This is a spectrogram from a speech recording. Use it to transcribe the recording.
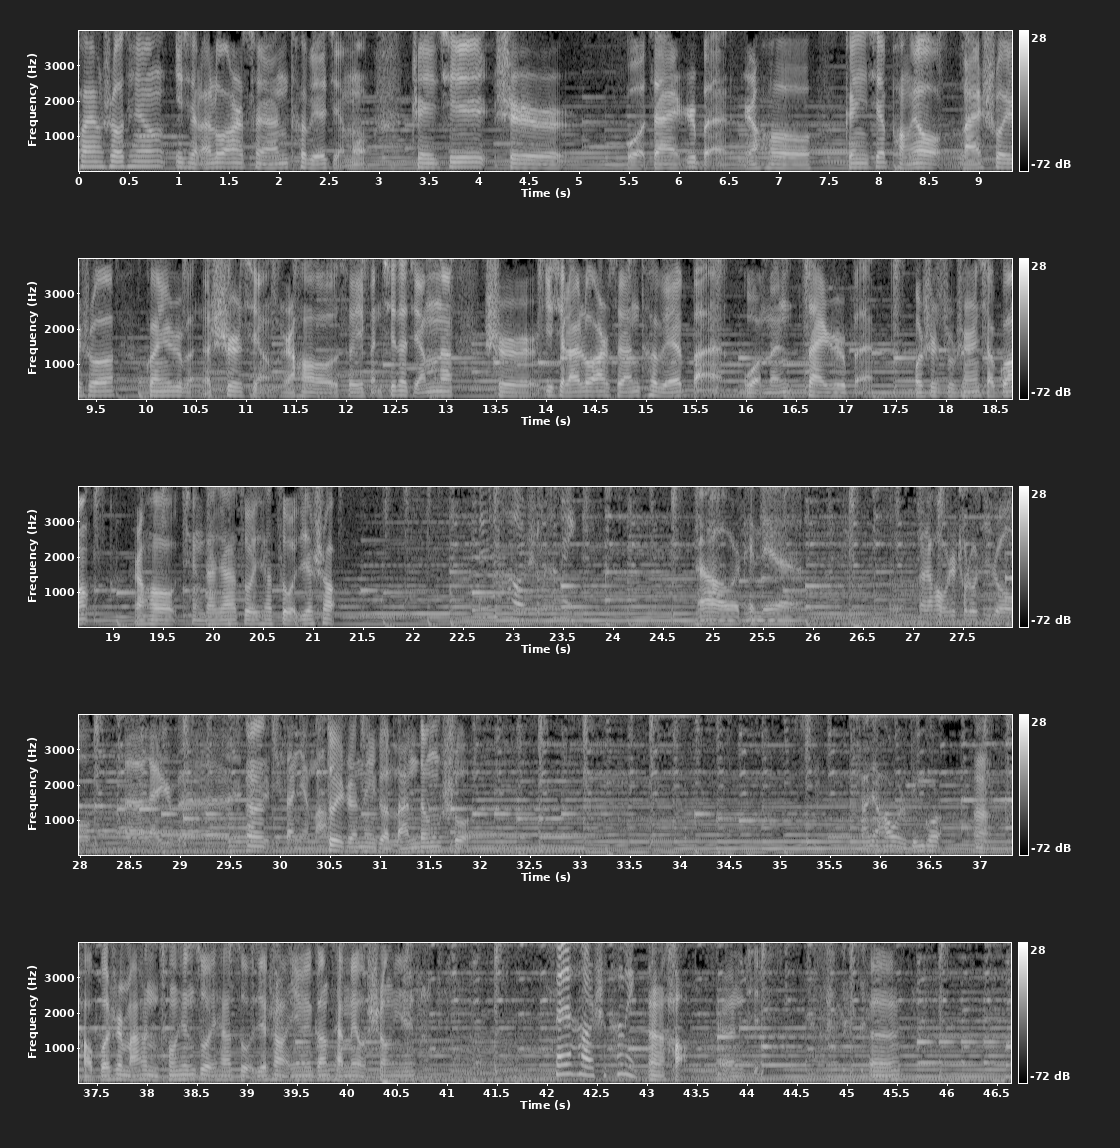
好，欢迎收听一起来录二次元特别节目。这一期是我在日本，然后跟一些朋友来说一说关于日本的事情。然后，所以本期的节目呢，是一起来录二次元特别版。我们在日本，我是主持人小光。然后，请大家做一下自我介绍。大家好，我是柯林。大家好，我是天天。大家好，我是潮州西周，是第三年吧。对着那个蓝灯说。大家好，我是冰锅。嗯，好，博士，麻烦你重新做一下自我介绍，因为刚才没有声音。大家好，我是康林。嗯，好，没问题。嗯，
